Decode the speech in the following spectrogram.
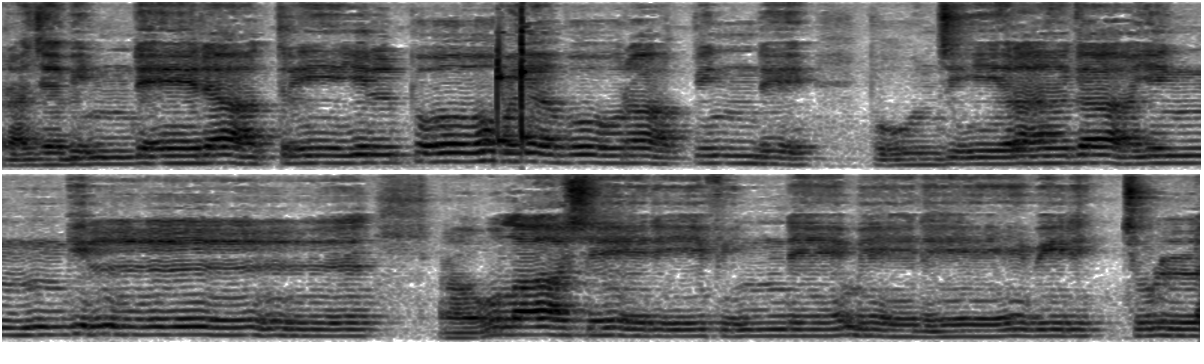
റജബിന്റെ രാത്രിയിൽ പോയ ബുറാപ്പിന്റെ പൂഞ്ചീറകായെങ്കിൽ റൗള മേലെ വിരിച്ചുള്ള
